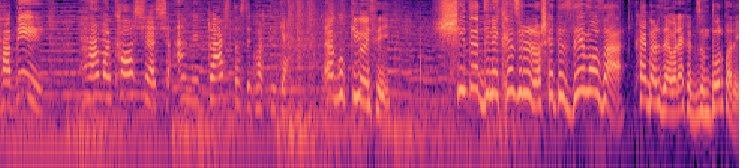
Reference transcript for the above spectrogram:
ভাবি হ্যাঁ আমার খাওয়া শেষ। আমি একটু আসতেছি ঘর থেকে। আগো কি হয়েছে শীতের দিনে খেজুরের রস খাইতে যে মজা, খাইবার যায় আবার এক একজন দৌড় পারে।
